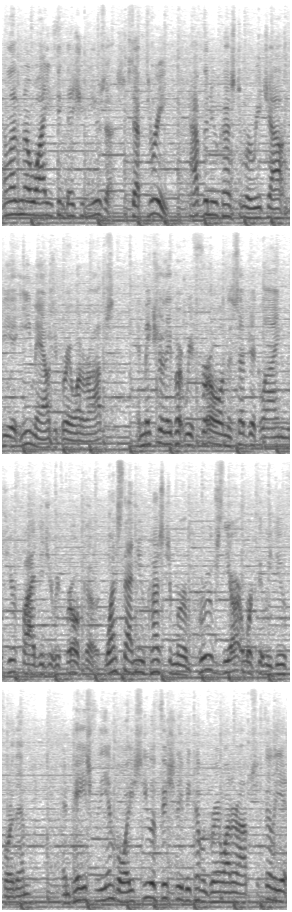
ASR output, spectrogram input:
and let them know why you think they should use us. Step three, have the new customer reach out via email to Greywater Ops and make sure they put referral in the subject line with your five digit referral code. Once that new customer approves the artwork that we do for them and pays for the invoice, you officially become a Greywater Ops affiliate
